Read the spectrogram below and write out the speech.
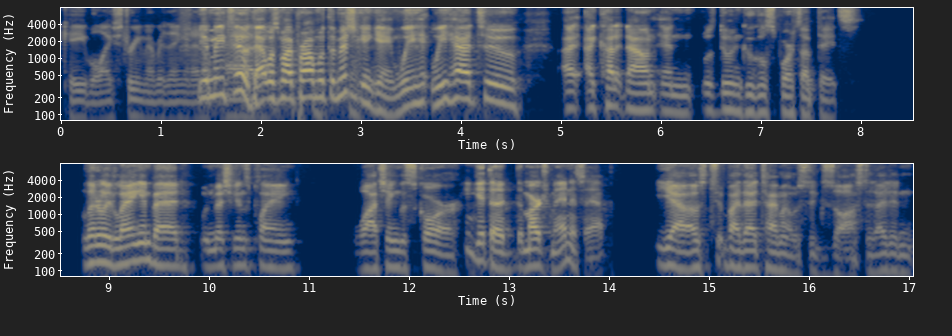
cable i stream everything and I Yeah, me too. That was my problem with the Michigan game. We we had to. I, I cut it down and was doing Google Sports updates. Literally laying in bed when Michigan's playing, watching the score. You can get the the March Madness app. Yeah, I was too, by that time I was exhausted. I didn't.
